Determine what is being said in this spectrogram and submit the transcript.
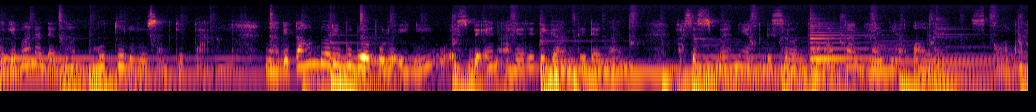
bagaimana dengan mutu lulusan kita. Nah, di tahun 2020 ini USBN akhirnya diganti dengan asesmen yang diselenggarakan hanya oleh sekolah.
